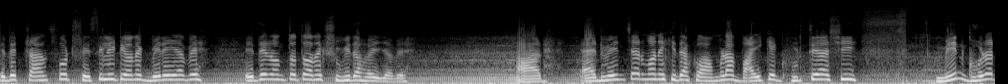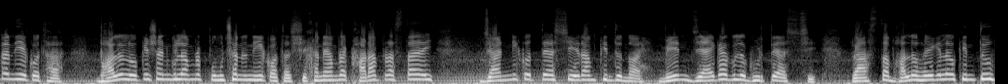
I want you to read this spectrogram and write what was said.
এদের ট্রান্সপোর্ট ফেসিলিটি অনেক বেড়ে যাবে। এদের অন্তত অনেক সুবিধা হয়ে যাবে। আর অ্যাডভেঞ্চার মানে কি? দেখো, আমরা বাইকে ঘুরতে আসি। মেন ঘোরাটা নিয়ে কথা। ভালো লোকেশনগুলো আমরা পৌঁছানো নিয়ে কথা। সেখানে আমরা খারাপ রাস্তায় জার্নি করতে আসছি এরম কিন্তু নয়। মেন জায়গাগুলো ঘুরতে আসছি। রাস্তা ভালো হয়ে গেলেও কিন্তু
